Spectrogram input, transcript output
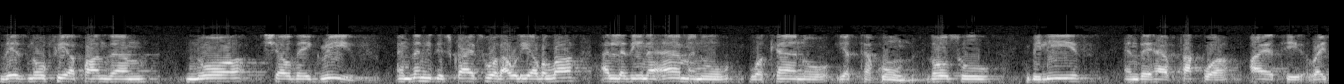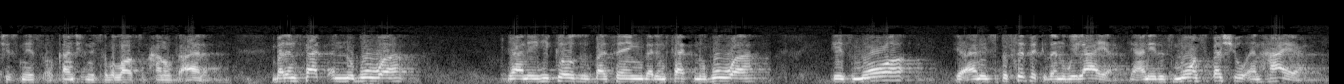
there is no fear upon them, nor shall they grieve. And then he describes who are the awliya of Allah, الَّذِينَ آمَنُوا وَكَانُوا يَتَّقُونَ Those who believe and they have taqwa, piety, righteousness or consciousness of Allah subhanahu wa ta'ala. But in fact, an-nubuwa, yani he closes by saying that in fact nubuwa is more yani specific than wilaya. Yani it is more special and higher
